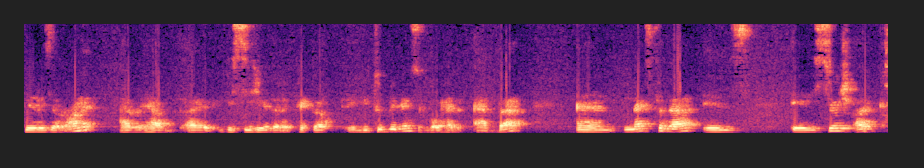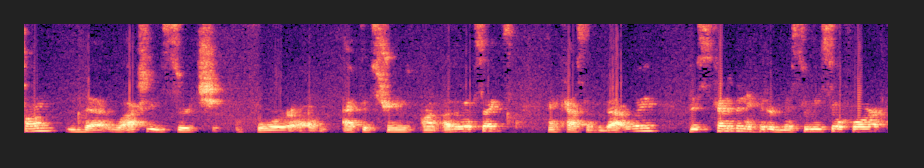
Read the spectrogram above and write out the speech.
videos that are on it. I already have, uh, you see here that I picked up a YouTube video, so go ahead and add that. And next to that is a search icon that will actually search for um, active streams on other websites and cast them that way. This has kind of been a hit or miss for me so far.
